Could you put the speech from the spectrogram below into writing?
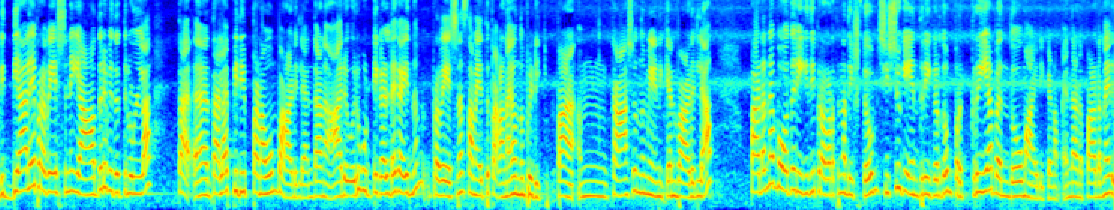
വിദ്യാലയ പ്രവേശന യാതൊരു വിധത്തിലുള്ള ത- പിരിപ്പണവും പാടില്ല. എന്താണ്? ആര് ഒരു കുട്ടികളുടെ കയ്യിൽ നിന്നും പ്രവേശന സമയത്ത് പണയൊന്നും പിടിക്കും കാശൊന്നും മേടിക്കാൻ പാടില്ല. പഠനബോധ രീതി പ്രവർത്തന അധിഷ്ഠിതവും ശിശു കേന്ദ്രീകൃതവും പ്രക്രിയ ബന്ധവുമായിരിക്കണം. എന്താണ്? പഠന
